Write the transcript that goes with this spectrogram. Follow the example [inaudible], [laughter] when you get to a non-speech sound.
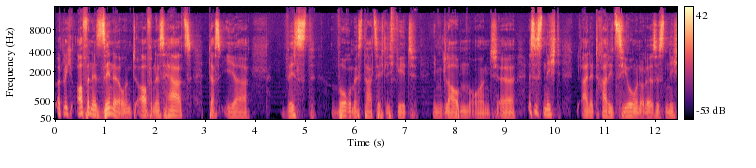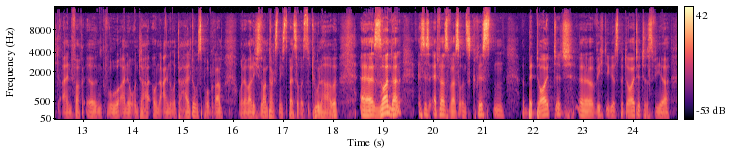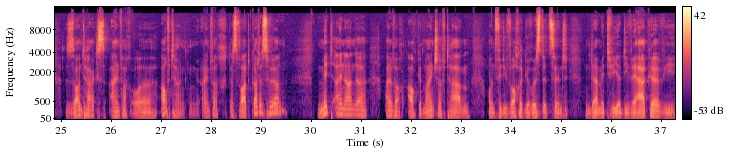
wirklich offene Sinne und offenes Herz, dass ihr wisst, worum es tatsächlich geht im Glauben. Und äh, es ist nicht eine Tradition oder es ist nicht einfach irgendwo eine Unter ein Unterhaltungsprogramm oder weil ich sonntags nichts Besseres zu tun habe, äh, sondern es ist etwas, was uns Christen bedeutet, äh, Wichtiges bedeutet, dass wir sonntags einfach äh, auftanken, einfach das Wort Gottes hören, miteinander einfach auch Gemeinschaft haben und für die Woche gerüstet sind, damit wir die Werke, wie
